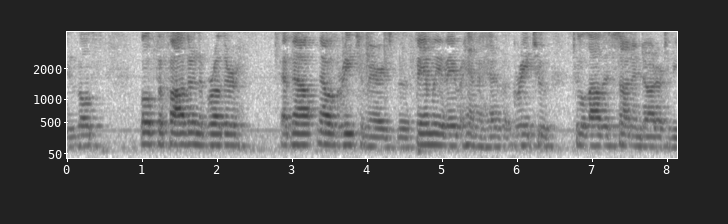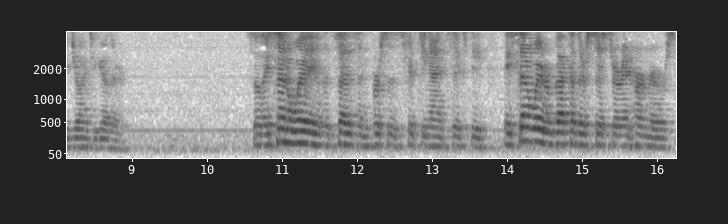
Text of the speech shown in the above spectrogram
And both, both the father and the brother have now, now agreed to marriage. The family of Abraham have agreed to, to allow this son and daughter to be joined together. So they sent away, as it says in verses 59 60, they sent away Rebekah, their sister, and her nurse,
